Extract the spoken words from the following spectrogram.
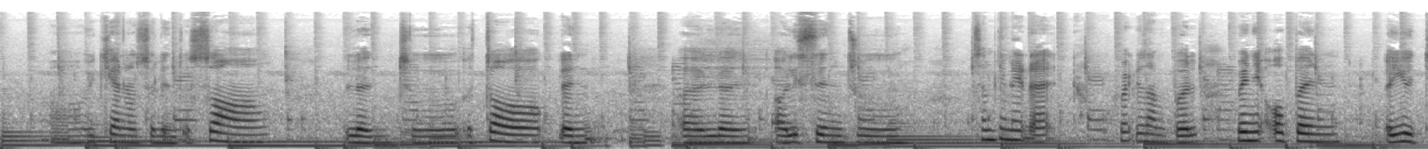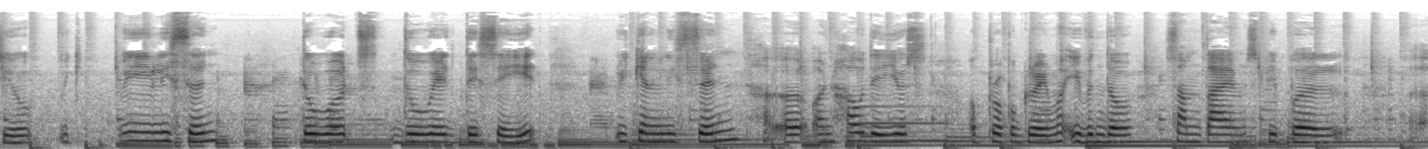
Uh, we can also learn to song learn to a talk learn uh, learn or listen to something like that. For example when you open a youtube we, we listen the words the way they say it. We can listen uh, on how they use a proper grammar even though sometimes people uh,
